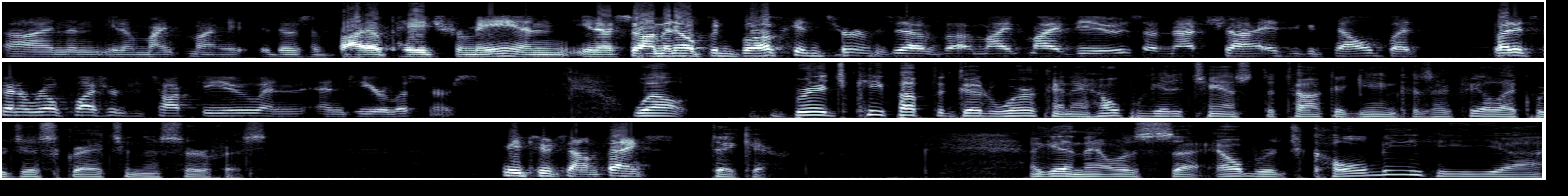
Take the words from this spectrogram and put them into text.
Uh, and then you know my, my there's a bio page for me, and you know so I'm an open book in terms of uh, my my views. I'm not shy, as you can tell, but but it's been a real pleasure to talk to you and and to your listeners. Well, Bridge, keep up the good work, and I hope we get a chance to talk again because I feel like we're just scratching the surface. Me too, Tom. Thanks. Take care. Again, that was uh, Elbridge Colby. He uh,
